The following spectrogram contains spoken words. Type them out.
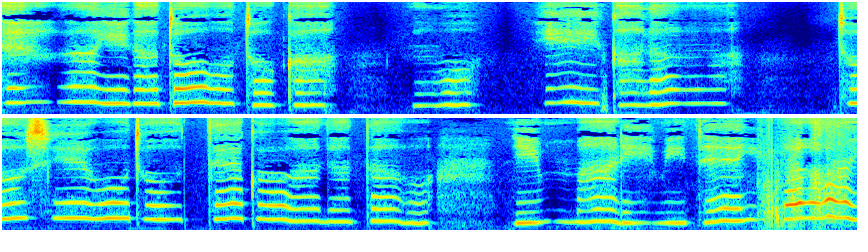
恋愛がどうとかもういいから年を取ってこあなたをにんまり見ていない。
